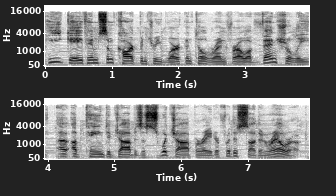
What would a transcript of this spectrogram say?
He gave him some carpentry work until Renfro eventually uh, obtained a job as a switch operator for the Southern Railroad.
